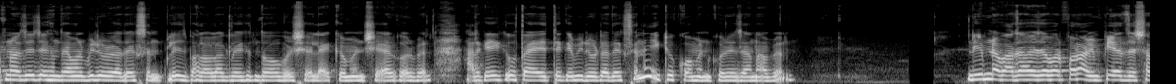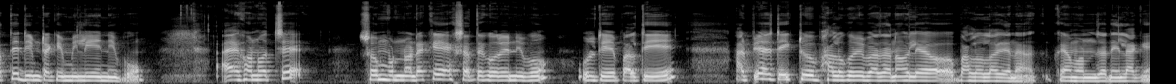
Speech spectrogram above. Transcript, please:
আপনারা যে যেখান থেকে আমার ভিডিওটা দেখছেন প্লিজ ভালো লাগলে কিন্তু অবশ্যই লাইক কমেন্ট শেয়ার করবেন। আর কে কোথায় থেকে ভিডিওটা দেখছেন, একটু কমেন্ট করে জানাবেন। ডিমটা ভাজা হয়ে যাওয়ার পর আমি পেঁয়াজের সাথে ডিমটাকে মিলিয়ে নিব। এখন হচ্ছে সম্পূর্ণটাকে একসাথে করে নিব, উল্টিয়ে পাল্টিয়ে। আর পেঁয়াজটা একটু ভালো করে বাজানো হলে ভালো লাগে না, কেমন জানি লাগে।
